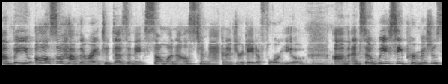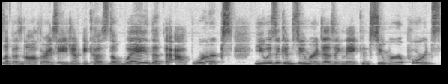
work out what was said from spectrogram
um, but you also have the right to designate someone else to manage your data for you. Mm-hmm. Um, and so we see permission slip as an authorized agent because the way that the app works, you as a consumer designate consumer reports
